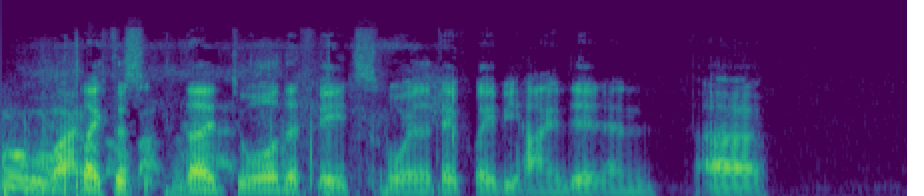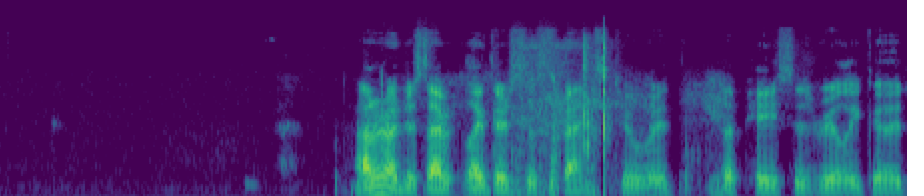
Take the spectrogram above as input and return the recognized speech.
Ooh, like this the that. duel of the fates score that they play behind it and uh i don't know just like there's suspense to it the pace is really good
